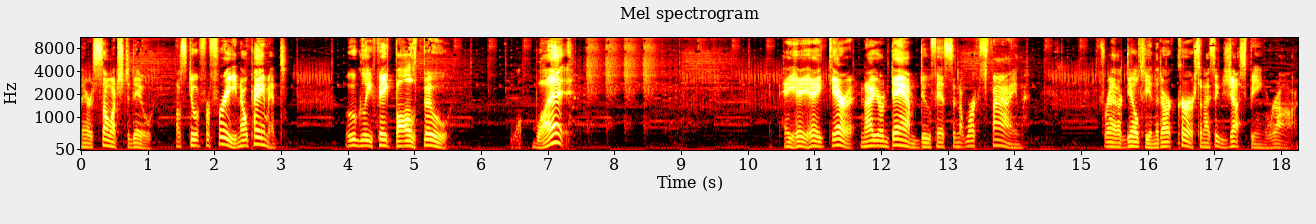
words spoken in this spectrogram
there is so much to do. Let's do it for free, no payment. Oogly fake balls boo. Wh what? Hey, hey, hey, Garrett, now you're damned, doofus, and it works fine. It's rather guilty in the dark curse, and I suggest being wrong.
